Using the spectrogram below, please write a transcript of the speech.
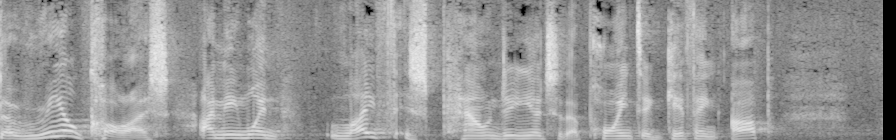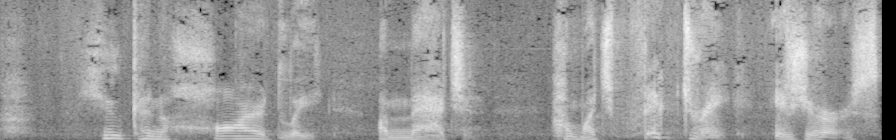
the real cause? I mean, when life is pounding you to the point of giving up, you can hardly imagine how much victory is yours.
